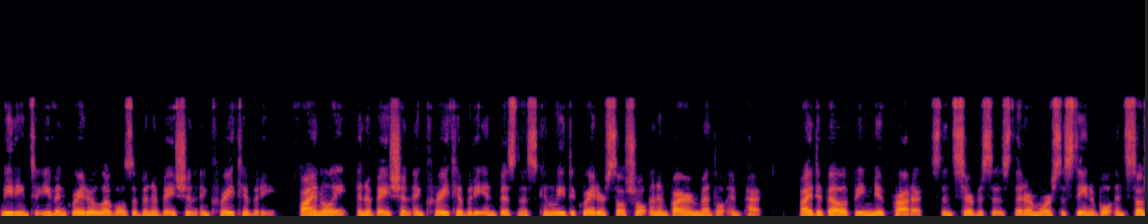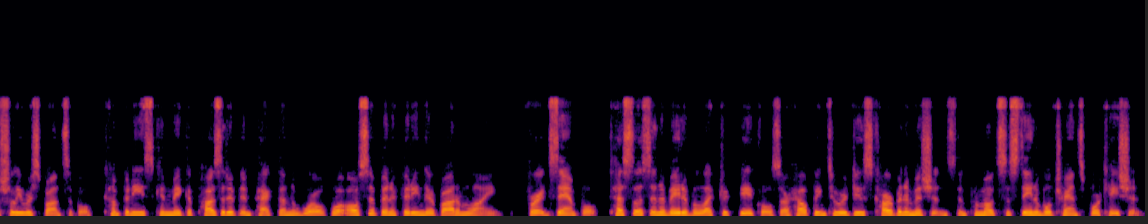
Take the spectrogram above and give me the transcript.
leading to even greater levels of innovation and creativity. Finally, innovation and creativity in business can lead to greater social and environmental impact. By developing new products and services that are more sustainable and socially responsible, companies can make a positive impact on the world while also benefiting their bottom line. For example, Tesla's innovative electric vehicles are helping to reduce carbon emissions and promote sustainable transportation.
